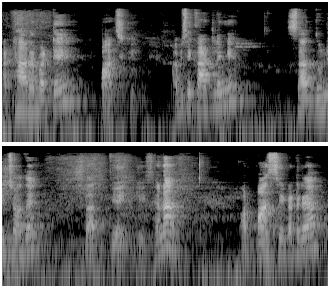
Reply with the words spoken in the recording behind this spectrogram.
अट्ठारह बट्टे पाँच की। अब इसे काट लेंगे। सात दूनी चौदह, सात या इक्कीस, है ना? और पाँच से कट गया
